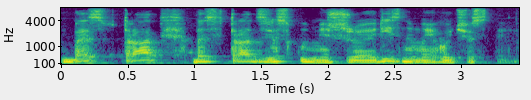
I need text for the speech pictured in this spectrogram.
без втрат, без втрат зв'язку між е, різними його частинами.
